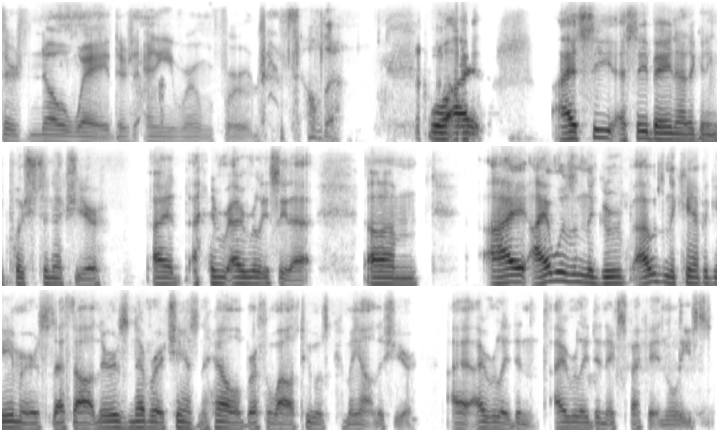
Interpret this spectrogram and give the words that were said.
there's no way there's any room for Zelda. Well, I I see I see Bayonetta getting pushed to next year. I I, I really see that. Um, I I was in the group. I was in the camp of gamers that thought there's never a chance in hell Breath of Wild 2 was coming out this year. I, I really didn't. I really didn't expect it in the least.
